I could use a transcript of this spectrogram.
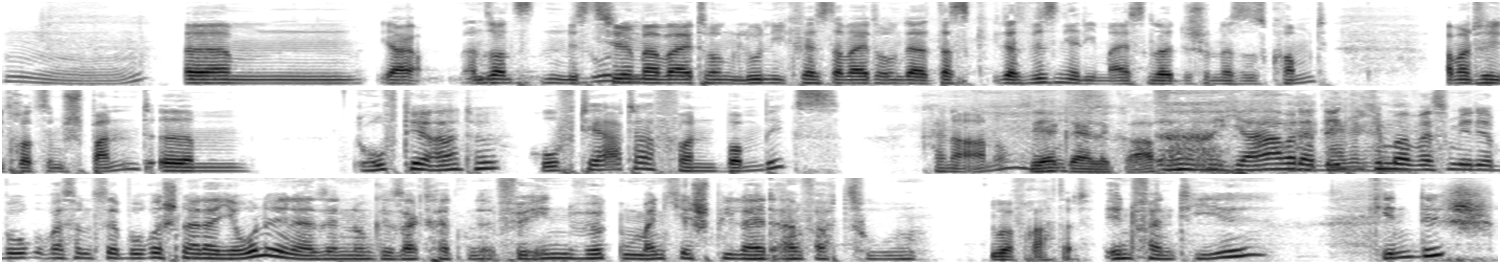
Hm. Ähm, ja, ansonsten Mysterium-Erweiterung, Looney Quest-Erweiterung, da- das, das wissen ja die meisten Leute schon, dass es kommt. Aber natürlich trotzdem spannend. Ähm, Hoftheater. Hoftheater von Bombix. Keine Ahnung. Sehr geile Grafik. Ah, ja, aber da denke ich immer, was mir der Bo was uns der Boris Schneider-Jone in der Sendung gesagt hat. ne, Für ihn wirken manche Spiele halt einfach zu Überfrachtet. infantil, kindisch.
